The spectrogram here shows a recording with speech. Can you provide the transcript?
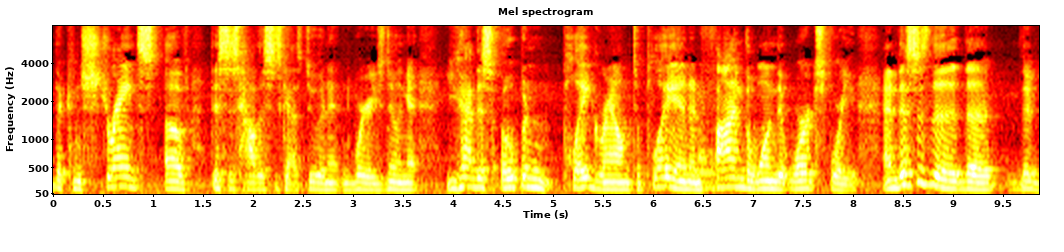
the constraints of this is how this guy's doing it and where he's doing it. You have this open playground to play in and find the one that works for you. And this is the the the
